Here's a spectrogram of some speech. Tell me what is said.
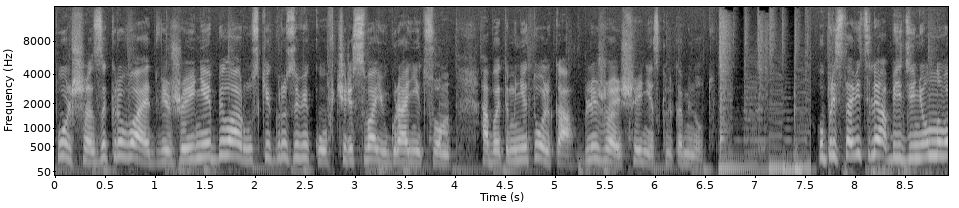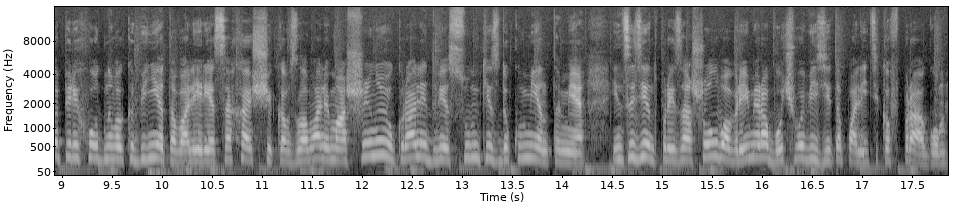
Польша закрывает движение белорусских грузовиков через свою границу. Об этом и не только в ближайшие несколько минут. У представителя Объединенного переходного кабинета Валерия Сахащика взломали машину и украли две сумки с документами. Инцидент произошел во время рабочего визита политика в Прагу.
